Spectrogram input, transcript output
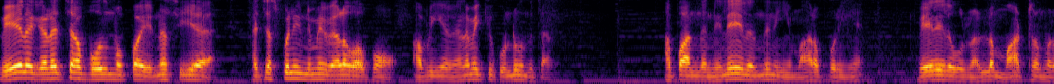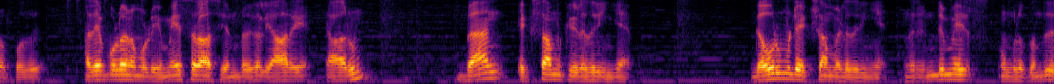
வேலை கிடைச்சா போதுமப்பா என்ன செய்ய? அட்ஜஸ்ட் பண்ணி இனிமேல் வேலை பார்ப்போம் அப்படிங்கிற நிலைமைக்கு கொண்டு வந்துட்டாங்க. அப்போ அந்த நிலையிலேருந்து நீங்கள் மாற போகிறீங்க வேலையில் ஒரு நல்ல மாற்றம் வரப்போகுது. அதே போல் நம்மளுடைய மேசராசி என்பர்கள் யாரே யாரும் பேங்க் எக்ஸாமுக்கு எழுதுறீங்க. கவர்மெண்ட் எக்ஸாம் எழுதுறீங்க. இந்த ரெண்டுமே உங்களுக்கு வந்து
